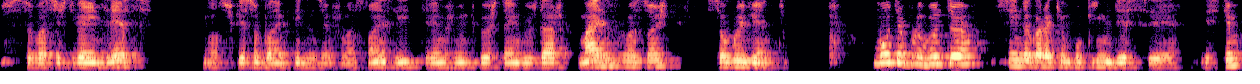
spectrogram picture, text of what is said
se vocês tiverem interesse, não se esqueçam, podem pedir-nos informações e teremos muito gosto em vos dar mais informações sobre o evento. Uma outra pergunta, saindo agora aqui um pouquinho desse, desse tema.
